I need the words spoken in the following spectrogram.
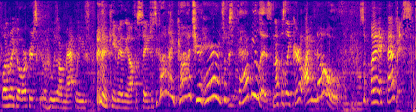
One of my coworkers who was on mat leave came in the office today and she's like, "Oh my god, your hair! It looks fabulous!" And I was like, "Girl, I know. That's why I have it."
